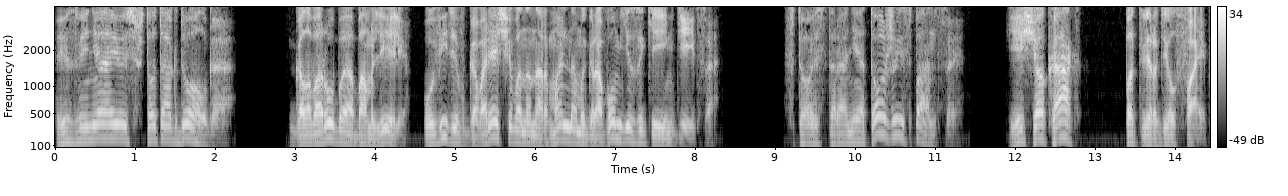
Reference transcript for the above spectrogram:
«Извиняюсь, что так долго». Головорубы обомлели, увидев говорящего на нормальном игровом языке индейца. «В той стороне тоже испанцы?» «Еще как!» — подтвердил Файб.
